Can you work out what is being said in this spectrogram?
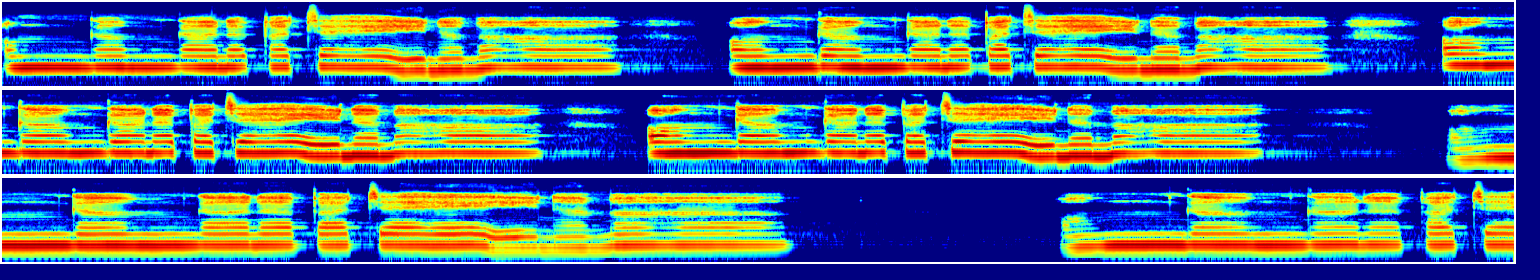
Om Gam Ganapate Namaha, Om Gam Ganapate Namaha, Om Gam Ganapate Namaha. Om Gam Ganapate Namaha. Om Gam Ganapate Namaha. Om Gam Ganapate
